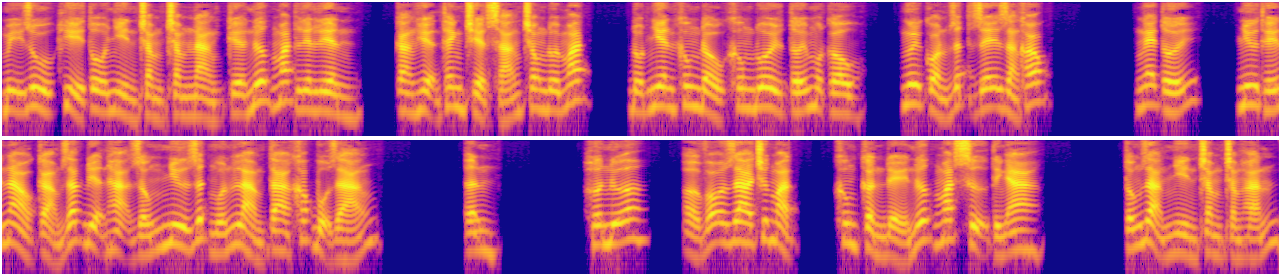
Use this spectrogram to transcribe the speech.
Mỹ dù thì tôi nhìn chằm chằm nàng kia nước mắt liên liên, càng hiện thanh triệt sáng trong đôi mắt, đột nhiên không đầu không đuôi tới một câu, ngươi còn rất dễ dàng khóc. Nghe tới, như thế nào cảm giác điện hạ giống như rất muốn làm ta khóc bộ dáng. Ân. Hơn nữa, ở võ gia trước mặt, không cần để nước mắt sự tình A. Tống giản nhìn chăm chăm hắn,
